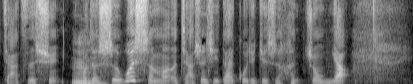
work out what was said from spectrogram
假资讯，或者是为什么假讯息在国际局势很重要？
